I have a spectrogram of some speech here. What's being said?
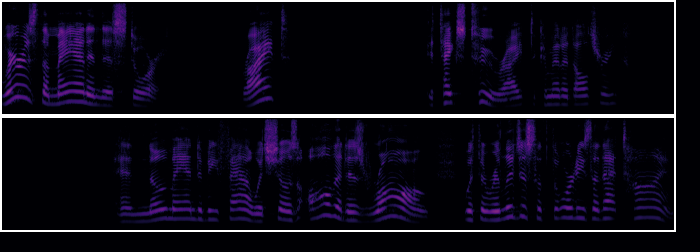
Where is the man in this story? Right? It takes two, right, to commit adultery? And no man to be found, which shows all that is wrong with the religious authorities of that time.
